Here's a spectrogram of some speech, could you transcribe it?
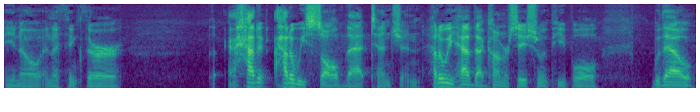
You know, and I think there are. How do how do we solve that tension? How do we have that conversation with people without,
